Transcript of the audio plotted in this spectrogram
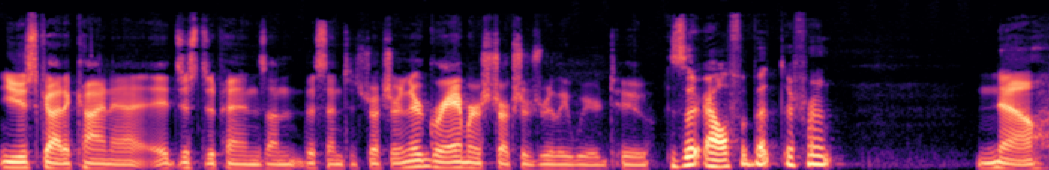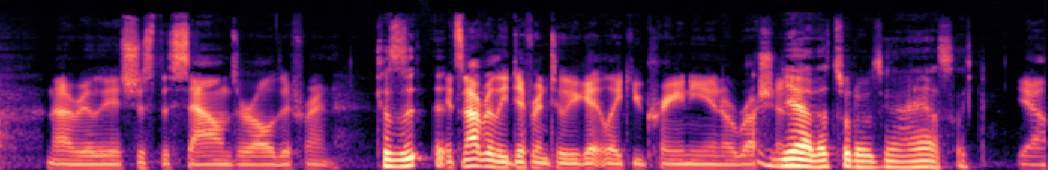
you just got to kind of. It just depends on the sentence structure, and their grammar structure is really weird too. Is their alphabet different? No, not really. It's just the sounds are all different. Because it, It's not really different until you get like Ukrainian or Russian. yeah, that's what I was going to ask. Like Yeah.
